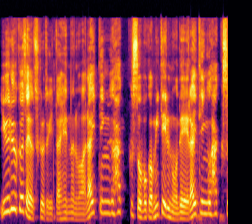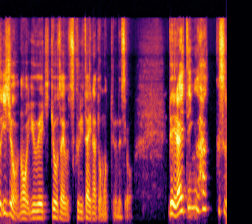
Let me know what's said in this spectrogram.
有料教材を作るときに大変なのは、ライティングハックスを僕は見ているので、ライティングハックス以上の有益教材を作りたいなと思ってるんですよ。で、ライティングハックス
